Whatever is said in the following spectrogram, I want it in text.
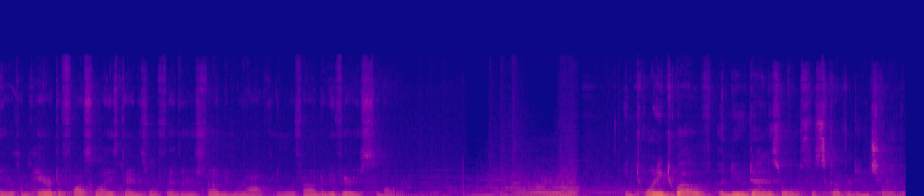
they were compared to fossilized dinosaur feathers found in rock and were found to be very similar. In 2012, a new dinosaur was discovered in China.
